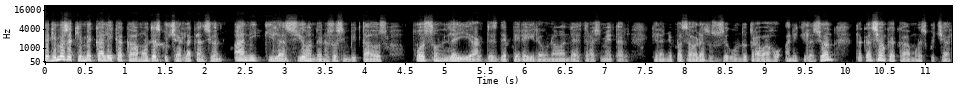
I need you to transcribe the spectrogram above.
Seguimos aquí en Mecálica, acabamos de escuchar la canción Aniquilación de nuestros invitados Ozone Layer desde Pereira, una banda de thrash metal que el año pasado lanzó su segundo trabajo, Aniquilación. La canción que acabamos de escuchar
